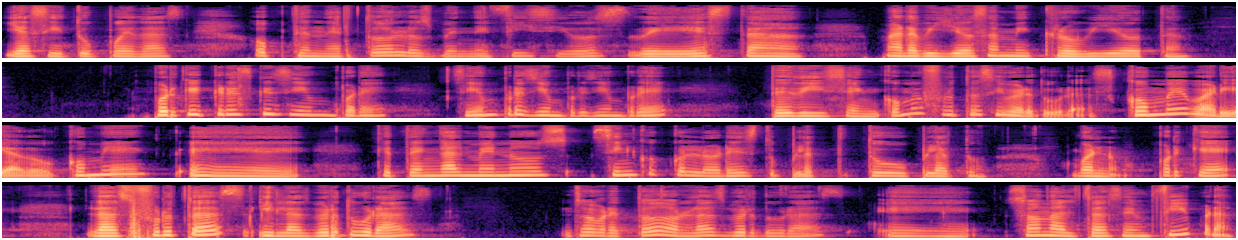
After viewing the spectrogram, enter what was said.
Y así tú puedas obtener todos los beneficios de esta maravillosa microbiota. ¿Por qué crees que siempre, siempre, siempre, siempre te dicen, come frutas y verduras, come variado, come eh, que tenga al menos cinco colores tu plato? Bueno, porque las frutas y las verduras, sobre todo las verduras, eh, son altas en fibra.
